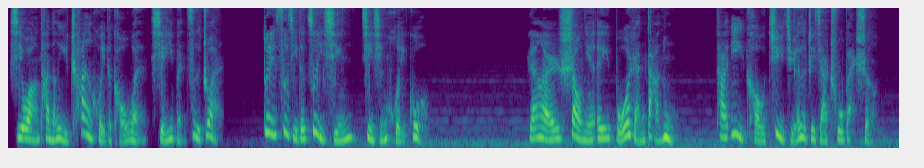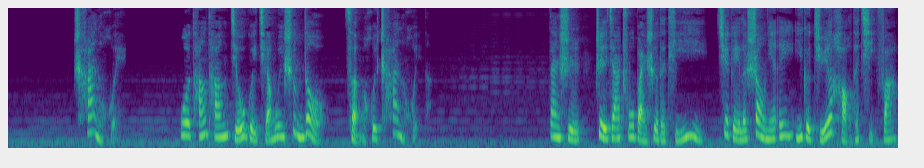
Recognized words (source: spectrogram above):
希望他能以忏悔的口吻写一本自传，对自己的罪行进行悔过。然而，少年 A 勃然大怒，他一口拒绝了这家出版社。忏悔。我堂堂酒鬼蔷薇圣斗，怎么会忏悔呢？但是这家出版社的提议却给了少年 A 一个绝好的启发，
